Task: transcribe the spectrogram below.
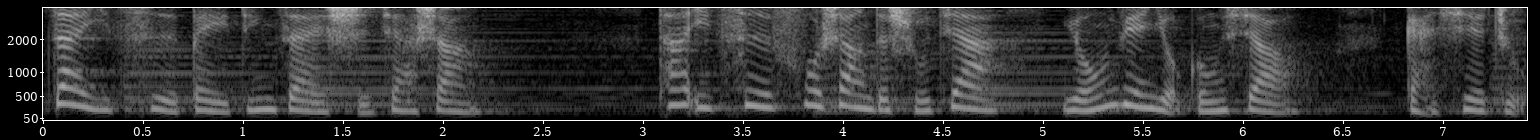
再一次被钉在石架上。他一次付上的赎价永远有功效。感谢主。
